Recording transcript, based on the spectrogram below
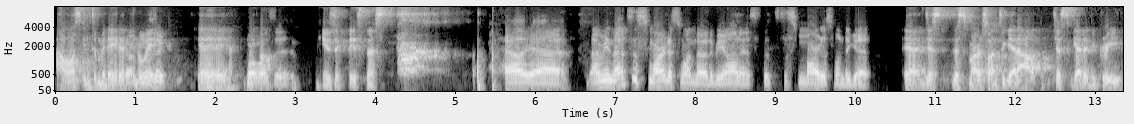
I was intimidated so in music? a way. Yeah, yeah, yeah. What was it? Music business. Hell yeah. I mean, that's the smartest one, though, to be honest. That's the smartest one to get. Yeah, just the smartest one to get out, just to get a degree.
